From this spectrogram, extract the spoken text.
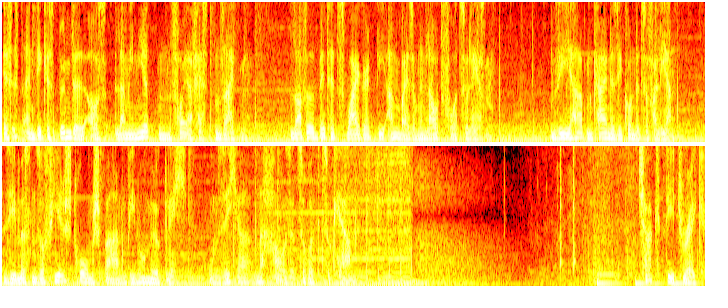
Es ist ein dickes Bündel aus laminierten, feuerfesten Seiten. Lovell bittet Swigert, die Anweisungen laut vorzulesen. Sie haben keine Sekunde zu verlieren. Sie müssen so viel Strom sparen wie nur möglich, um sicher nach Hause zurückzukehren. Chuck Dietrich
